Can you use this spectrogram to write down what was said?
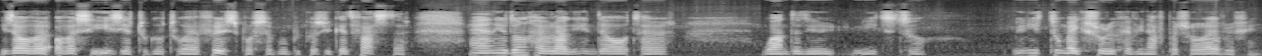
It's over, obviously easier to go to a first possible because you get faster. And you don't have lag in the other one that you need to you need to make sure you have enough petrol everything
